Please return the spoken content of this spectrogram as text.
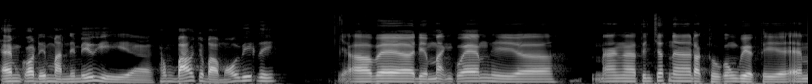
em có điểm mạnh điểm yếu gì à, thông báo cho bà mối biết đi Dạ về điểm mạnh của em thì ờ, mang ờ, tính chất đặc thù công việc thì em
